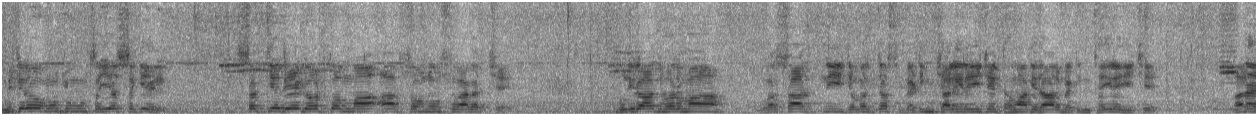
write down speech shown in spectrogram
મિત્રો, હું છું સૈયદ શકીલ. સત્યદેહ ડોટ કોમમાં આપ સૌનું સ્વાગત છે. ગુજરાતભરમાં વરસાદની જબરજસ્ત બેટિંગ ચાલી રહી છે, ધમાકેદાર બેટિંગ થઈ રહી છે અને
